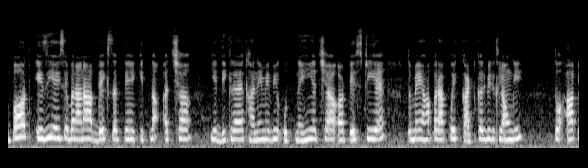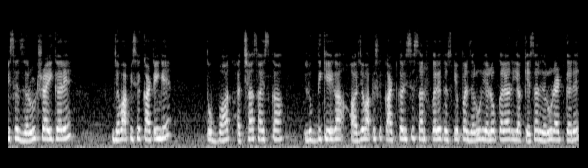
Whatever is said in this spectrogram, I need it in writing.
बहुत इजी है इसे बनाना। आप देख सकते हैं कितना अच्छा ये दिख रहा है। खाने में भी उतना ही अच्छा और टेस्टी है। तो मैं यहाँ पर आपको एक काट कर भी दिखलाऊँगी। तो आप इसे ज़रूर ट्राई करें। जब आप इसे काटेंगे तो बहुत अच्छा सा इसका लुक दिखेगा। और जब आप इसे काट कर इसे सर्व करें तो इसके ऊपर ज़रूर येलो कलर या केसर ज़रूर ऐड करें।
